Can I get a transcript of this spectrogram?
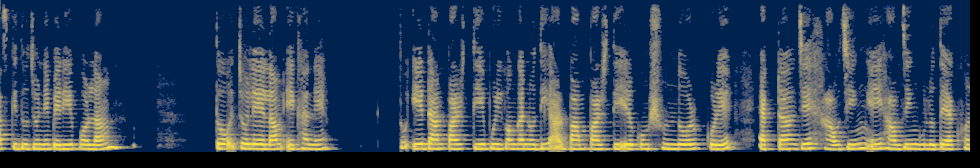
আজকে দুজনে বেরিয়ে পড়লাম। তো চলে এলাম এখানে। তো এর ডান পাশ দিয়ে বুড়িগঙ্গা নদী আর বাম পাশ দিয়ে এরকম সুন্দর করে একটা যে হাউজিং এই হাউজিংগুলোতে এখন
